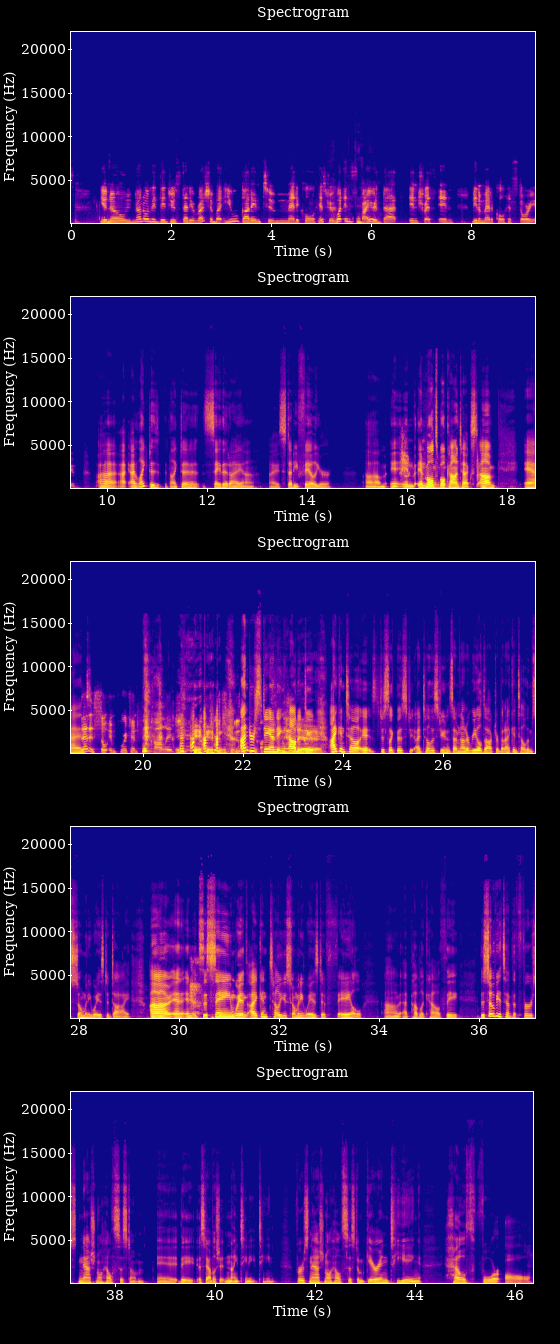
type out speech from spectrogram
you know, not only did you study Russia, but you got into medical history. What inspired that interest in being a medical historian? Uh, I, I like to like to say that I uh, I study failure um, in, in, in multiple contexts. Um, and that is so important for college. Understanding how to yeah. do, I can tell it's just like this. I tell the students, I'm not a real doctor, but I can tell them so many ways to die, uh, and, and, it's the same with I can tell you so many ways to fail uh, at public health. The the Soviets have the first national health system. Uh, they established it in 1918. First national health system guaranteeing health for all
